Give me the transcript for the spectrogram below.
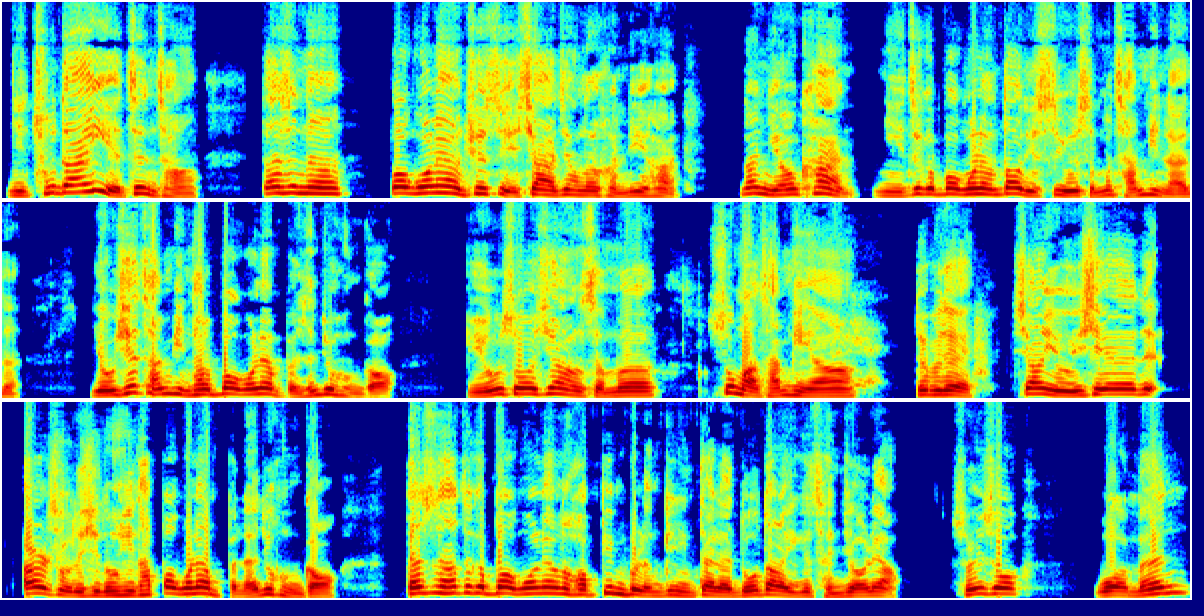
你出单也正常，但是呢，曝光量确实也下降的很厉害。那你要看你这个曝光量到底是由什么产品来的。有些产品它的曝光量本身就很高，比如说像什么数码产品啊，对不对？像有一些二手的一些东西，它曝光量本来就很高。但是它这个曝光量的话，并不能给你带来多大的一个成交量，所以说我们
